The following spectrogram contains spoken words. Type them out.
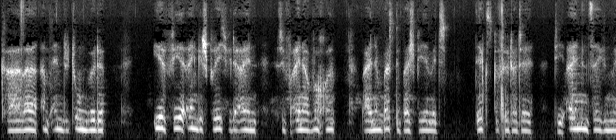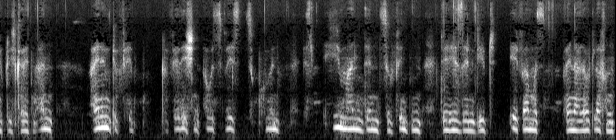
Carla am Ende tun würde. Ihr fiel ein Gespräch wieder ein, das sie vor einer Woche bei einem Basketballspiel mit Dex geführt hatte, die einen zeigen Möglichkeiten an, einen gefährlichen Ausweis zu kommen, ist jemanden zu finden, der ihr seine gibt. Eva muss beinahe laut lachen.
